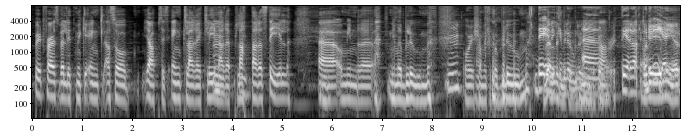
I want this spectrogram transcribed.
Spiritfarers väldigt mycket enklare, alltså ja precis, enklare, cleanare, plattare stil. Eh, och mindre, mindre bloom. Och det kör mycket på bloom. Det är mycket mycket Bloom. Bloom. Ja. det är det verkligen. Och det det är är mer ju...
